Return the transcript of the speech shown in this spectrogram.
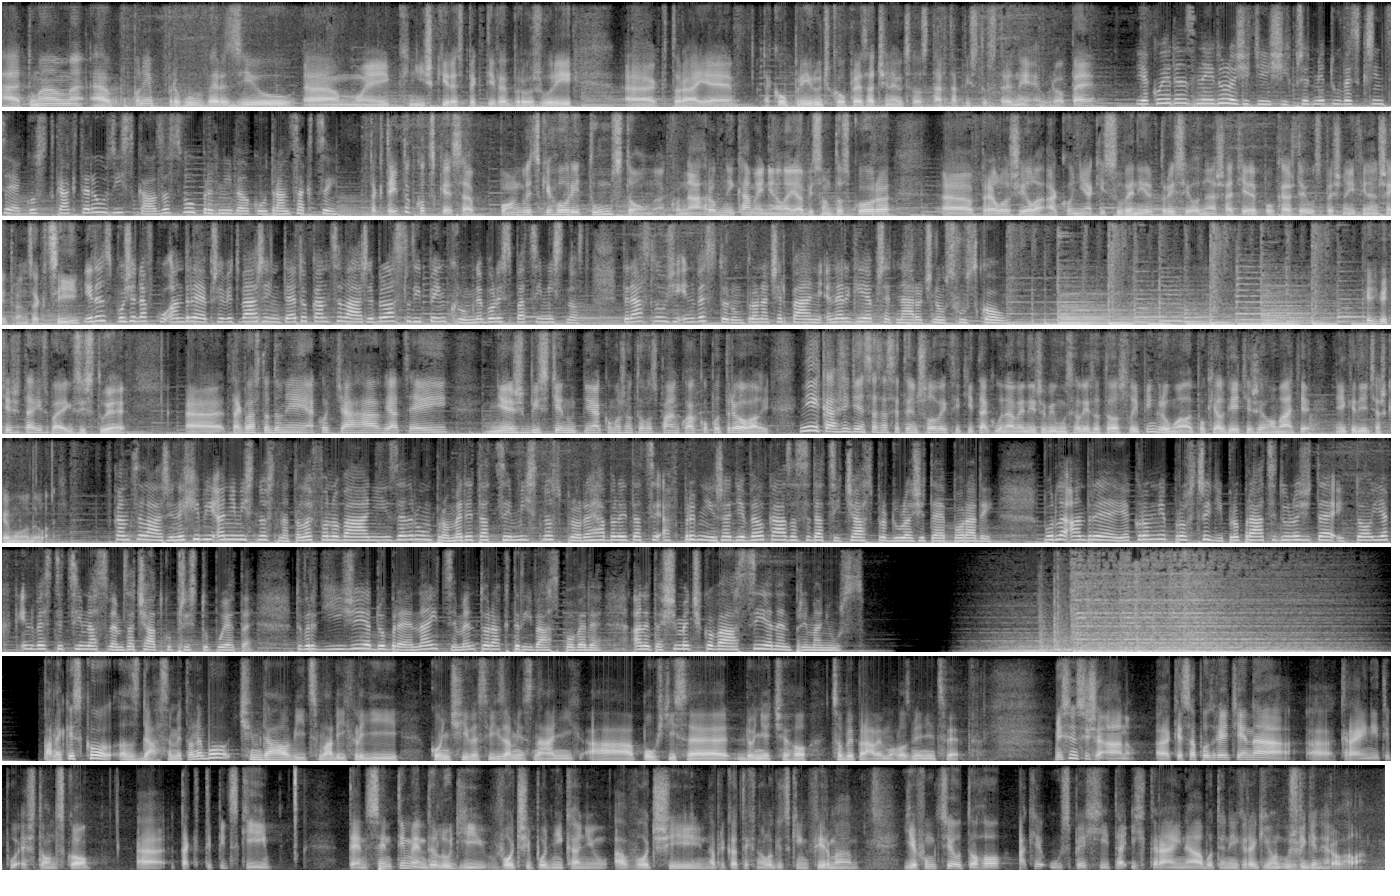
A tu mám uh, úplne prvú verziu mojej knižky, respektíve brožúry, uh, ktorá je takou príručkou pre začínajúceho startupistu v Strednej Európe. Jako jeden z nejdůležitějších předmětů ve skřínce je kostka, kterou získal za svou první velkou transakci. Tak tejto kocke sa po anglicky hovorí tombstone, ako náhrobný kameň, ale ja by som to skôr uh, preložil ako nejaký suvenír, ktorý si odnášate po každé úspešnej finančnej transakcii. Jeden z požadavků Andreje při vytváření této kanceláře byla sleeping room neboli spací místnost, která slouží investorům pro načerpání energie před náročnou schůzkou. Keď viete, že tá izba existuje, Uh, tak vás to do nej ako ťahá viacej, než by ste nutne ako možno toho spánku ako potrebovali. Nie každý deň sa zase ten človek cíti tak unavený, že by musel ísť do toho sleeping roomu, ale pokiaľ viete, že ho máte, niekedy je ťažké mu odolať kanceláři nechybí ani místnost na telefonování, Zen Room pro meditaci, místnost pro rehabilitaci a v první řadě velká zasedací část pro důležité porady. Podle Andreje je kromě prostředí pro práci důležité i to, jak k investicím na svém začátku přistupujete. Tvrdí, že je dobré najít si mentora, který vás povede. Aneta Šimečková, CNN Prima News. Pane Kisko, zdá se mi to, nebo čím dál víc mladých lidí končí ve svých zaměstnáních a pouští se do něčeho, co by právě mohlo změnit svět? Myslím si, že áno. Keď sa pozriete na krajiny typu Estonsko, tak typicky ten sentiment ľudí voči podnikaniu a voči napríklad technologickým firmám je funkciou toho, aké úspechy tá ich krajina alebo ten ich región už vygenerovala.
